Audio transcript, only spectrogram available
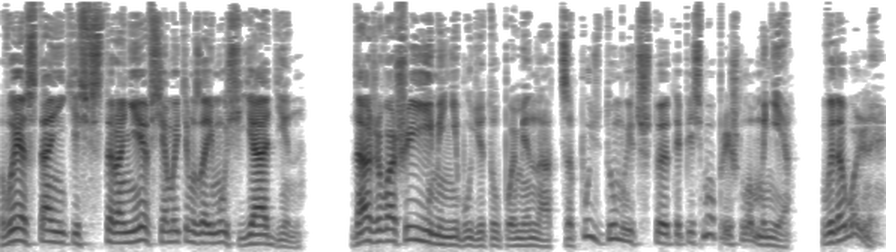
Вы останетесь в стороне, всем этим займусь я один. Даже ваше имя не будет упоминаться. Пусть думает, что это письмо пришло мне. Вы довольны?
